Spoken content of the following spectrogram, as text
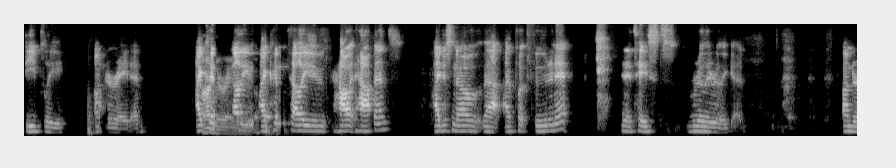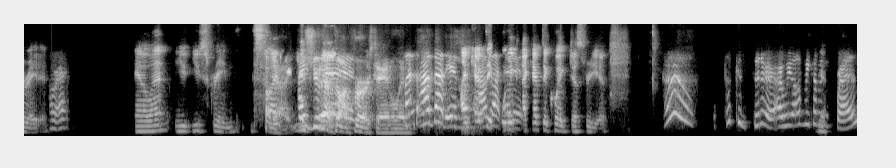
deeply underrated. I couldn't Underrated, tell you. I couldn't tell you how it happens. I just know that I put food in it, and it tastes really, really good. Underrated. All right. Annalyn, you you scremed. So Yeah, I, you I should have gone first, Annalyn. Let's add that in. I Let's kept it quick. in. I kept it quick just for you. so consider. Are we all becoming friends?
